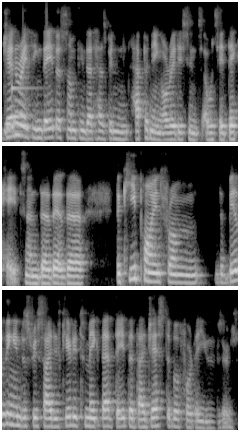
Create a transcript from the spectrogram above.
generating data is something that has been happening already since I would say decades. And the, the, the, the key point from the building industry side is clearly to make that data digestible for the users.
